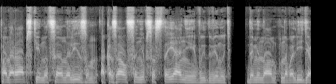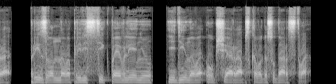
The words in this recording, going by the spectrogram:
панарабский национализм оказался не в состоянии выдвинуть доминантного лидера, призванного привести к появлению единого общеарабского государства.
